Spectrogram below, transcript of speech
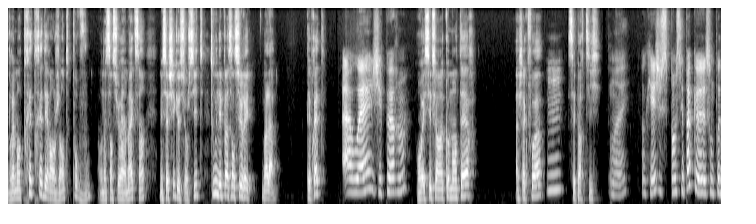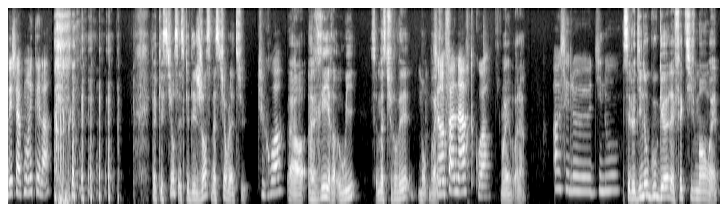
vraiment très très dérangeantes pour vous. On a censuré un max, hein, mais sachez que sur le site, tout n'est pas censuré. Voilà. T'es prête? Ah ouais, j'ai peur, hein. On va essayer de faire un commentaire à chaque fois. Hmm. C'est parti. Ouais. Ok, je pensais pas que son pot d'échappement était là. La question, c'est est-ce que des gens se masturbent là-dessus? Tu crois? Alors, rire, oui. Se masturber, bon, bref. C'est un fan art, quoi. Ouais, voilà. Ah, c'est le dino. C'est le dino Google, effectivement, ouais.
